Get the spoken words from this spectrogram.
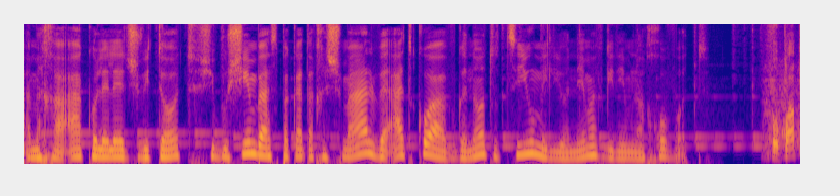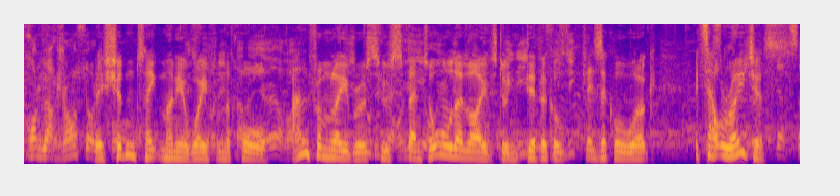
המחאה כוללת שביתות, שיבושים באספקת החשמל, ועד כה ההפגנות הוציאו מיליוני מפגינים לרחובות. They shouldn't take money away from the poor and from labourers who spent all their lives doing difficult physical work. It's outrageous.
